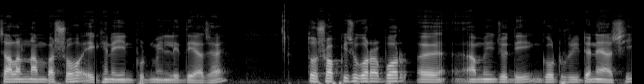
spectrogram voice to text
চালান নাম্বার সহ এখানে ইনপুট মেনলি দেওয়া যায়। তো সব কিছু করার পর আমি যদি গো টু রিটার্নে আসি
